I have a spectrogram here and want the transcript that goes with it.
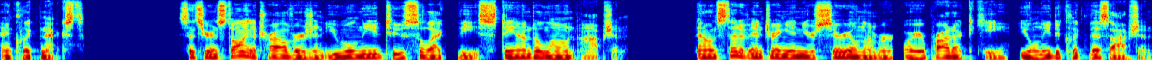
and click Next. Since you're installing a trial version, you will need to select the Standalone option. Now, instead of entering in your serial number or your product key, you'll need to click this option.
